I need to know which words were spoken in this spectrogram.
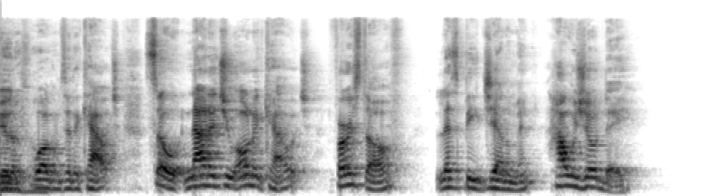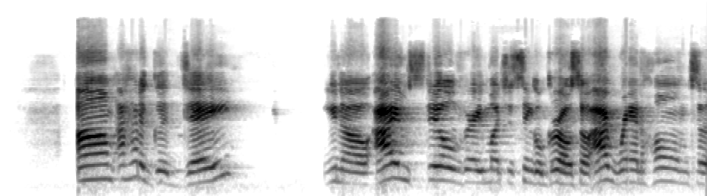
welcome To the, welcome to the couch. So now that you on the couch, first off, let's be gentlemen. How was your day? Um, I had a good day. You know, I am still very much a single girl, so I ran home to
